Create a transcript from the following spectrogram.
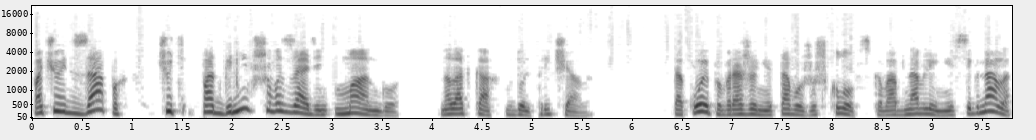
почуять запах чуть подгнившего за день манго на лотках вдоль причала. Такое, по выражению того же Шкловского, обновление сигнала,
